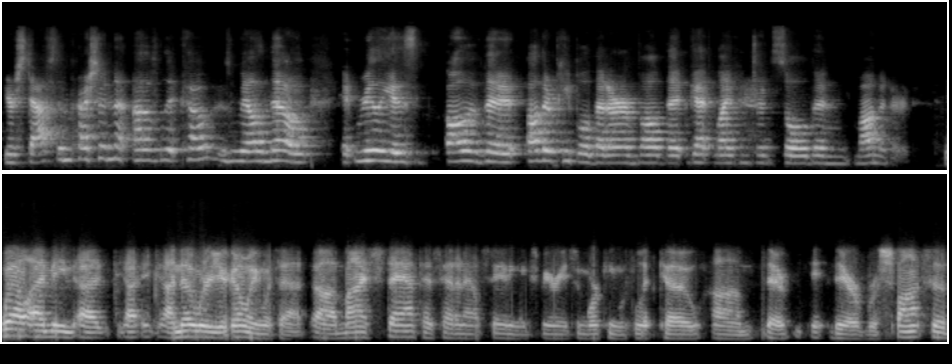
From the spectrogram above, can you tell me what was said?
your staff's impression of Litco? As we all know, it really is all of the other people that are involved that get life insurance sold and monitored. Well, I mean, uh, I, I, know where you're going with that. Uh, my staff has had an outstanding experience in working with Litco. Um, they're they're responsive,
